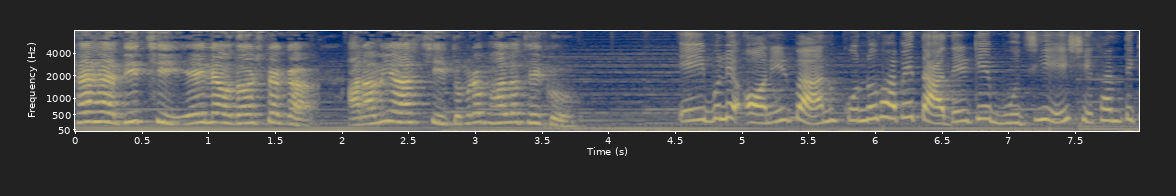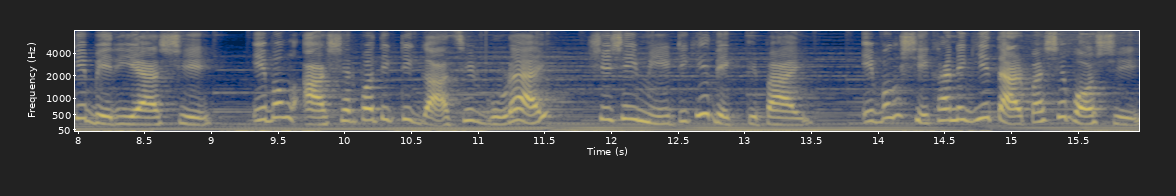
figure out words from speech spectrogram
হ্যাঁ হ্যাঁ দিচ্ছি এই নাও দশ টাকা। আর আমি আসছি তোমরা ভালো থেকো। এই বলে অনির্বাণ কোনোভাবে তাদেরকে বুঝিয়ে সেখান থেকে বেরিয়ে আসে। এবং আসার পথ একটি গাছের গোড়ায় সে সেই মেয়েটিকে দেখতে পায় এবং সেখানে গিয়ে তার পাশে বসে।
